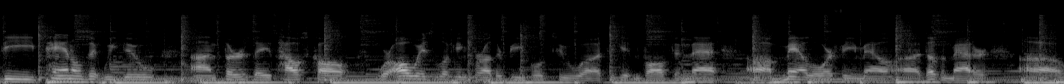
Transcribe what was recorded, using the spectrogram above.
the panel that we do on Thursday's house call, we're always looking for other people to uh, to get involved in that, uh, male or female, uh, doesn't matter. Uh,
